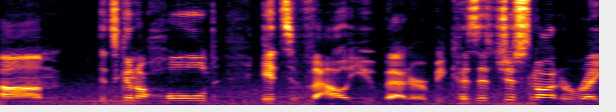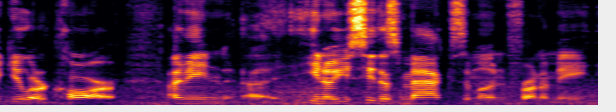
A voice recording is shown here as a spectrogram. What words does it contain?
Um, it's going to hold its value better because it's just not a regular car. I mean, uh, you know, you see this Maxima in front of me.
